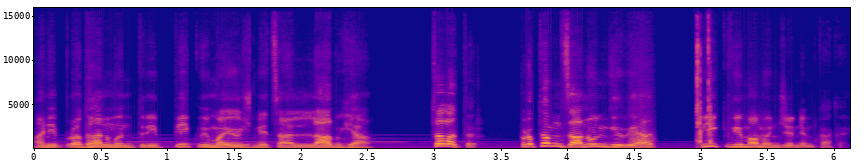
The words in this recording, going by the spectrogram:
आणि प्रधानमंत्री पीक विमा योजनेचा लाभ घ्या. चला तर प्रथम जाणून घेऊयात पीक विमा म्हणजे नेमका काय?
